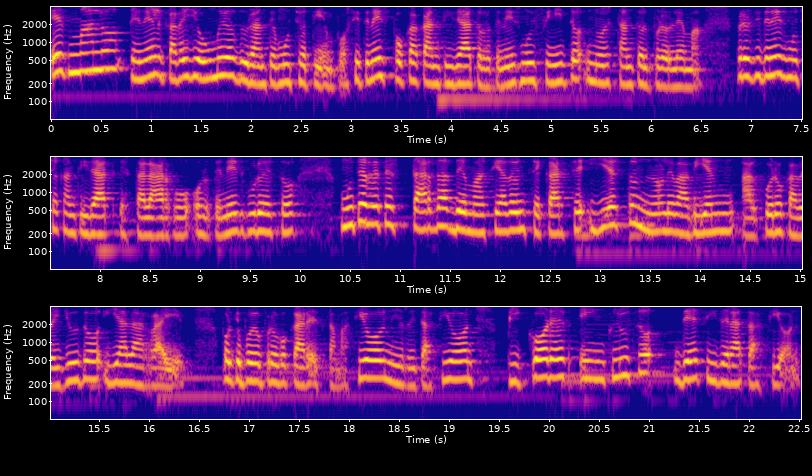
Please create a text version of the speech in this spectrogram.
Es malo tener el cabello húmedo durante mucho tiempo. Si tenéis poca cantidad o lo tenéis muy finito, no es tanto el problema. Pero si tenéis mucha cantidad, está largo o lo tenéis grueso, muchas veces tarda demasiado en secarse y esto no le va bien al cuero cabelludo y a la raíz, porque puede provocar escamación, irritación, picores e incluso deshidratación.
